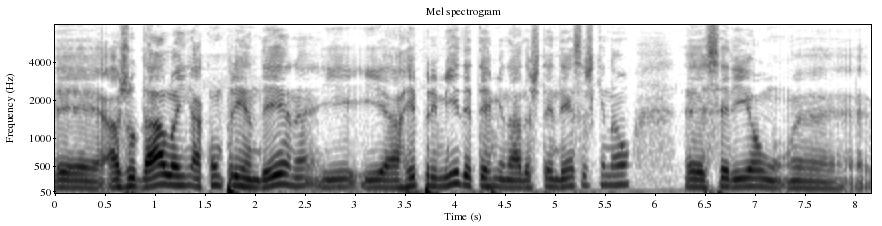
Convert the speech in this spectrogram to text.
é, ajudá-lo a, a, compreender, né? E, e, a reprimir determinadas tendências que não é, seriam é,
